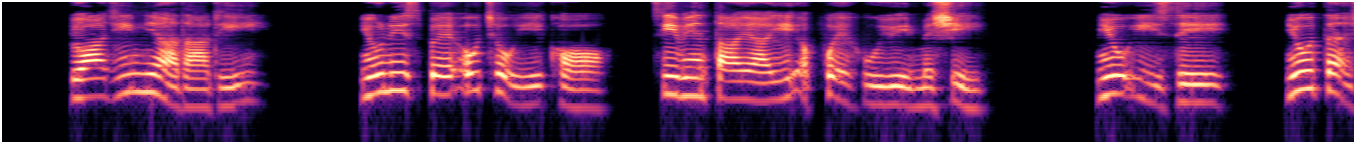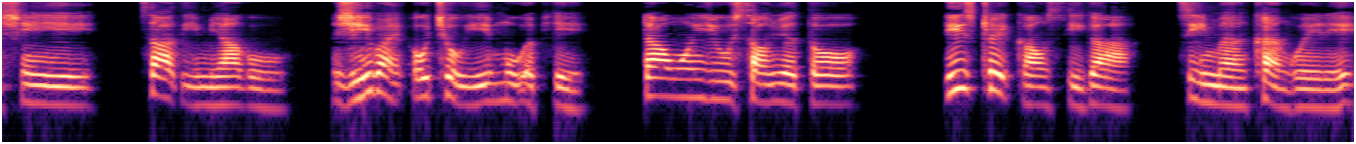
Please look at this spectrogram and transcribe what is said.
။ရွာကြီးမြသာသည် municipal အုပ်ချုပ်ရေးခေါ်စီပင်သားယာရေးအဖွဲ့ဟူ၍မရှိမြို့ဤစေးမြို့တန့်ရှင်ရေးစသည်များကို အရေးပိုင်အုပ်ချုပ်ရေးမှုအဖြစ်တာဝန်ယူဆောင်ရွက်သော District Council ကစီမံခန့်ခွဲတယ်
